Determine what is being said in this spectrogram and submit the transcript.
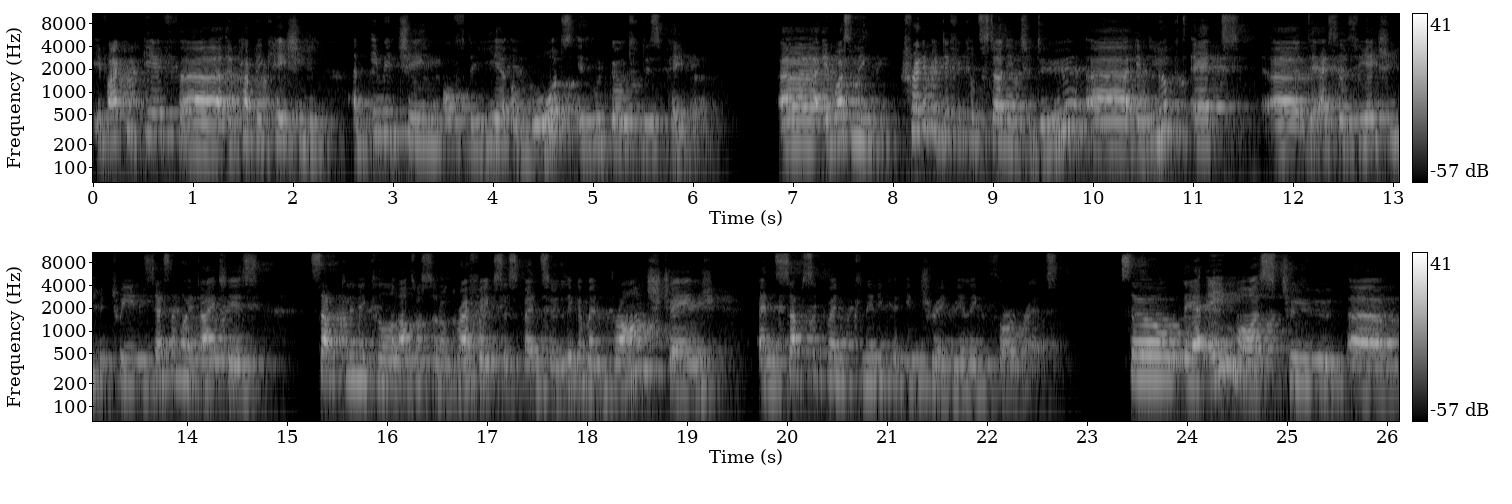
if I could give uh, a publication an imaging of the year award, it would go to this paper. Uh, it was an incredibly difficult study to do. Uh, it looked at uh, the association between sesamoiditis, subclinical ultrasonographic suspensory ligament branch change, and subsequent clinical injury in yearling thoroughbreds. So their aim was to, um,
